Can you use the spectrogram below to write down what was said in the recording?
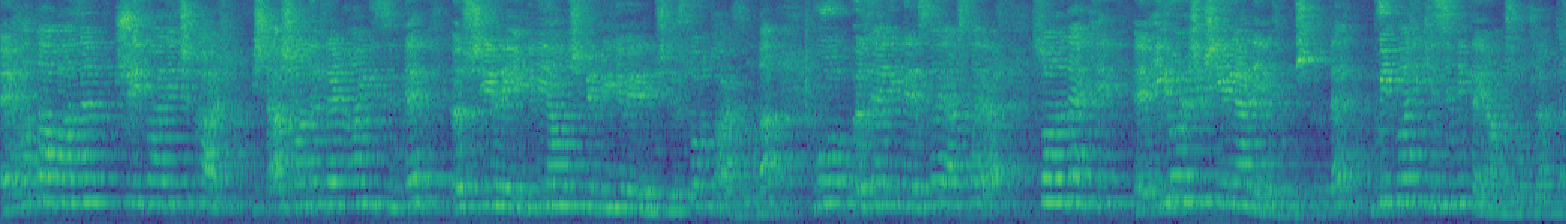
E, hatta bazen şu ifade çıkar, işte aşağıdakilerin hangisinde öz şiirle ilgili yanlış bir bilgi verilmiştir soru tarzında. Bu özellikleri sayar sayar, sonra der ki e, ideolojik şiirler de yazılmıştır der. Bu ifade kesinlikle yanlış olacaktır.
